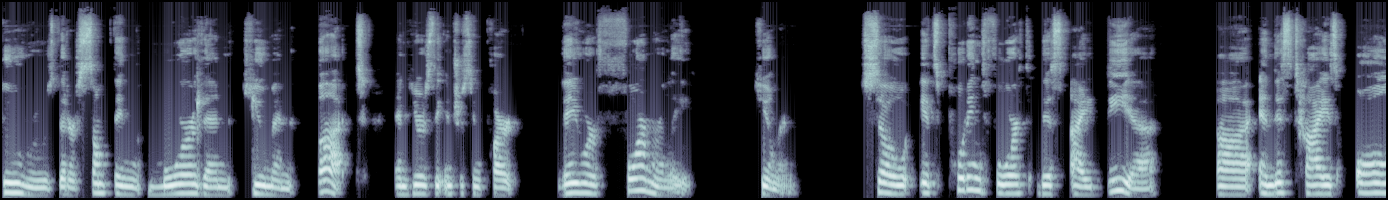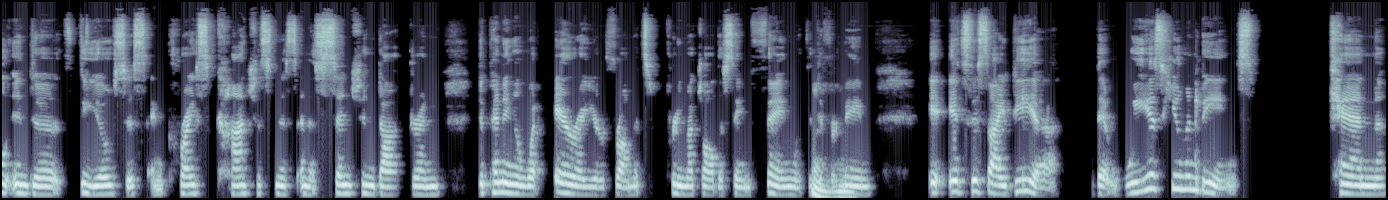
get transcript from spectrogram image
gurus that are something more than human. But and here's the interesting part they were formerly human so it's putting forth this idea uh, and this ties all into theosis and Christ consciousness and ascension doctrine. Depending on what era you're from, it's pretty much all the same thing with a different Mhm. name. It, it's this idea that we as human beings can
